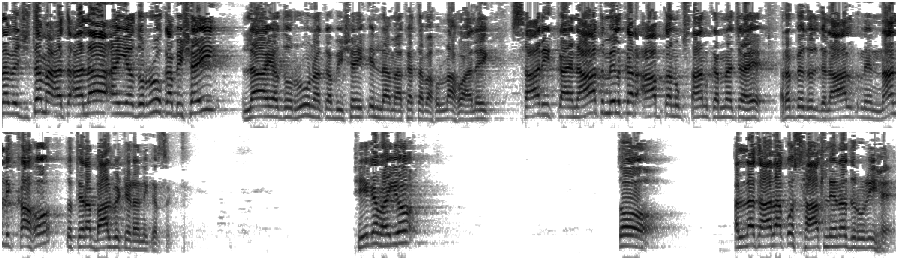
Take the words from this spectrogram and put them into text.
لو اجتمعت على ان يضروك بشيء لا يضرونك بشيء الا ما كتبه الله عليك ساری کائنات مل کر آپ کا نقصان کرنا چاہے، رب الجلال نے نہ لکھا ہو تو تیرا بال بھی ٹیڑھا نہیں کر سکتے۔ ٹھیک ہے بھائیو تو اللہ تعالی کو ساتھ لینا ضروری ہے۔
